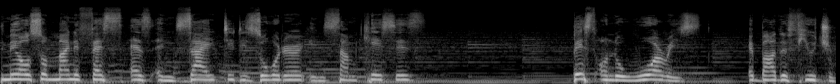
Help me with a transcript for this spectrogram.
It may also manifest as anxiety disorder in some cases based on the worries about the future.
